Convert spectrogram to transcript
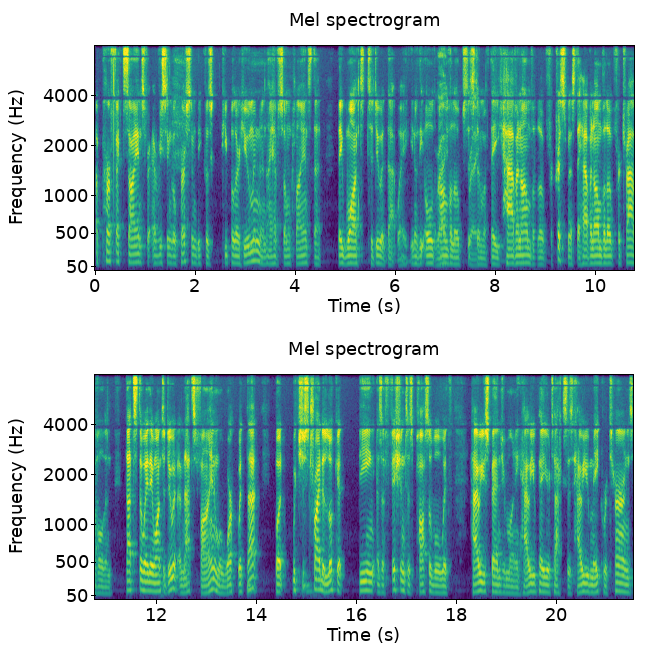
a perfect science for every single person because people are human and I have some clients that they want to do it that way. You know, the old right, envelope system. Right. If they have an envelope for Christmas, they have an envelope for travel, and that's the way they want to do it, and that's fine, and we'll work with that. But we just try to look at being as efficient as possible with how you spend your money, how you pay your taxes, how you make returns,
